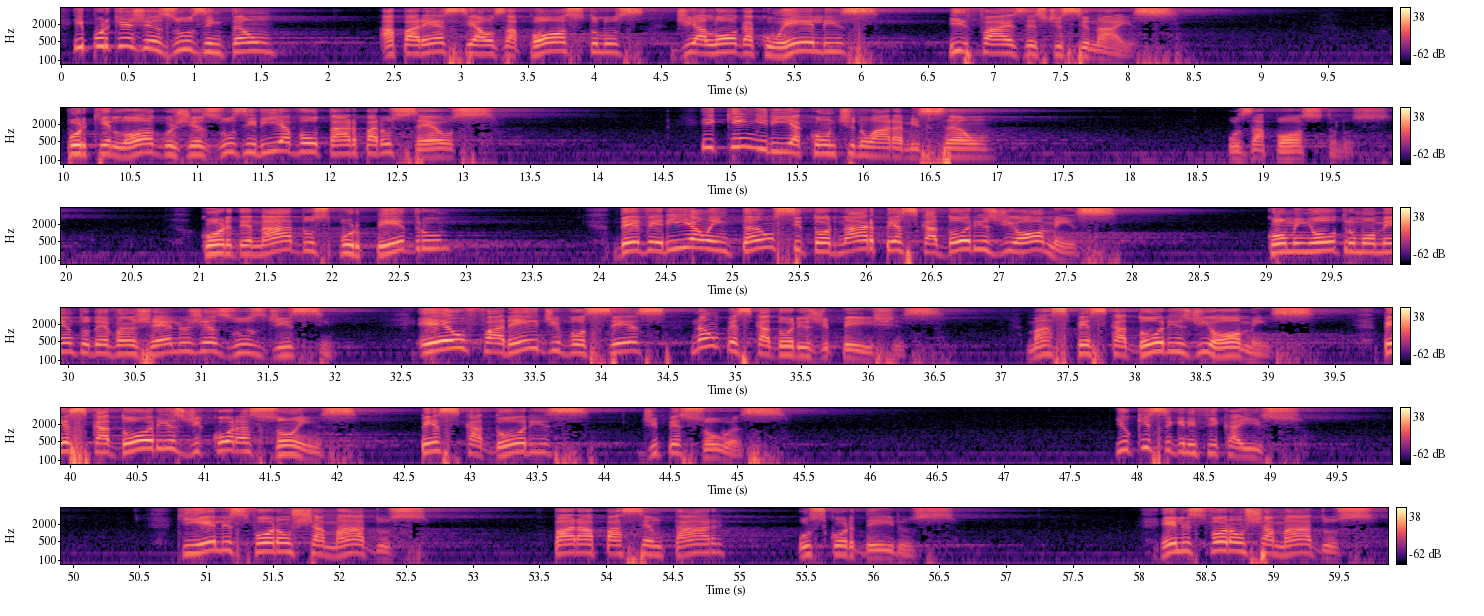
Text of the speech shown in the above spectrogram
E por que Jesus então aparece aos apóstolos, dialoga com eles e faz estes sinais? Porque logo Jesus iria voltar para os céus. E quem iria continuar a missão? Os apóstolos, coordenados por Pedro, deveriam então se tornar pescadores de homens. Como em outro momento do Evangelho, Jesus disse: Eu farei de vocês não pescadores de peixes, mas pescadores de homens, pescadores de corações, pescadores de pessoas. E o que significa isso? Que eles foram chamados para apacentar os cordeiros. Eles foram chamados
